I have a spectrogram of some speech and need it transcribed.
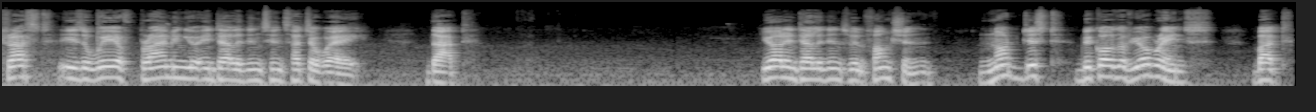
trust is a way of priming your intelligence in such a way that your intelligence will function not just because of your brains, but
